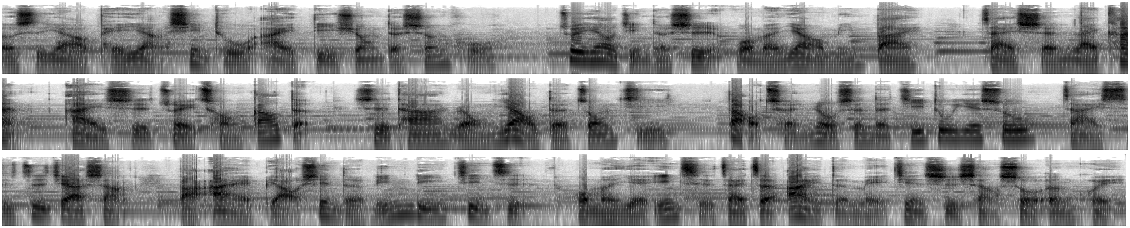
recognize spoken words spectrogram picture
而是要培养信徒爱弟兄的生活。最要紧的是，我们要明白。在神来看，爱是最崇高的，是他荣耀的终极。道成肉身的基督耶稣在十字架上把爱表现得淋漓尽致，我们也因此在这爱的每件事上受恩惠。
